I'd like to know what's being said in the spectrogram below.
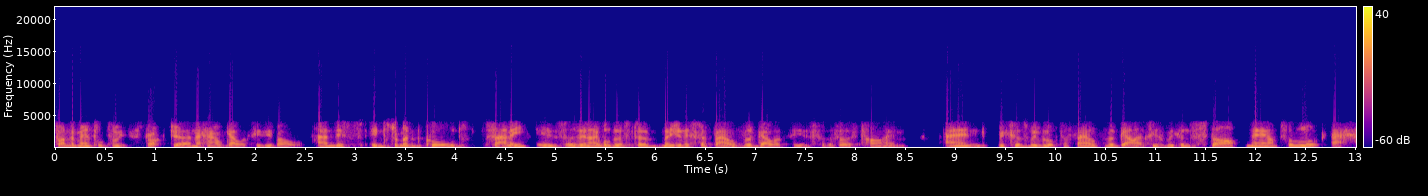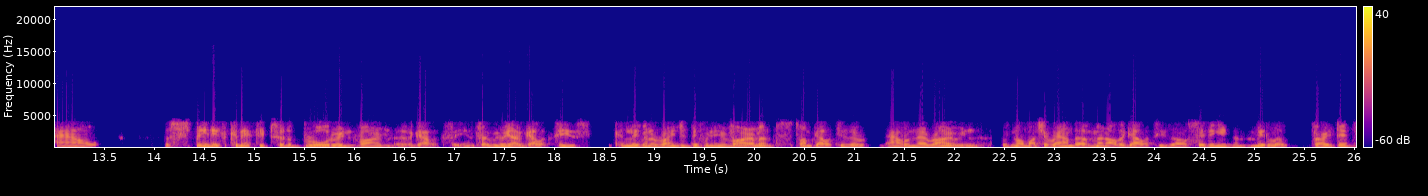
fundamental to its structure and how galaxies evolve. And this instrument called SAMI is, has enabled us to measure this for thousands of galaxies for the first time. And because we've looked at thousands of galaxies, we can start now to look at how the spin is connected to the broader environment of a galaxy. And so we know galaxies can live in a range of different environments. Some galaxies are out on their own with not much around them, and other galaxies are sitting in the middle of very dense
